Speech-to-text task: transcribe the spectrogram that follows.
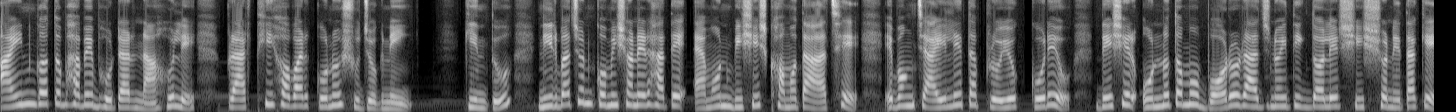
আইনগতভাবে ভোটার না হলে প্রার্থী হওয়ার কোনো সুযোগ নেই। কিন্তু নির্বাচন কমিশনের হাতে এমন বিশেষ ক্ষমতা আছে এবং চাইলে তা প্রয়োগ করেও দেশের অন্যতম বড় রাজনৈতিক দলের শীর্ষ নেতাকে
